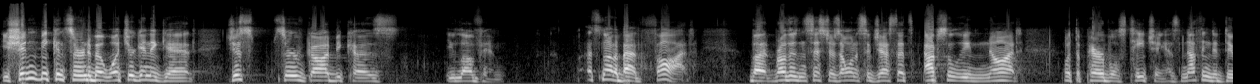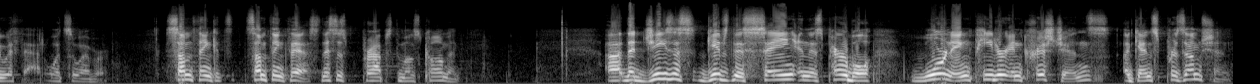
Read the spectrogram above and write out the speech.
You shouldn't be concerned about what you're going to get. Just serve God because you love him. That's not a bad thought. But, brothers and sisters, I want to suggest that's absolutely not what the parable is teaching. It has nothing to do with that whatsoever. Some think, some think this. This is perhaps the most common. Uh, that Jesus gives this saying in this parable warning Peter and Christians against presumption.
